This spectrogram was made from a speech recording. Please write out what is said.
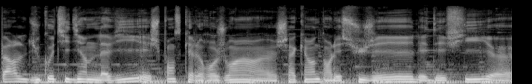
parle du quotidien de la vie et je pense qu'elle rejoint euh, chacun dans les sujets, les défis. Euh,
